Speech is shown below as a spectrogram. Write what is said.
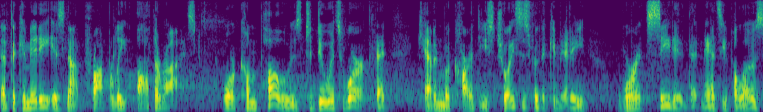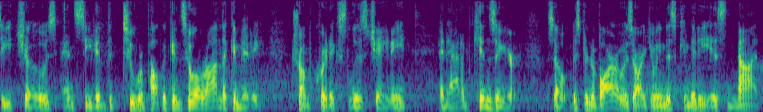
that the committee is not properly authorized or composed to do its work, that Kevin McCarthy's choices for the committee weren't seated, that Nancy Pelosi chose and seated the two Republicans who are on the committee, Trump critics Liz Cheney and Adam Kinzinger. So Mr. Navarro is arguing this committee is not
